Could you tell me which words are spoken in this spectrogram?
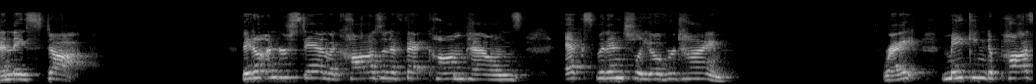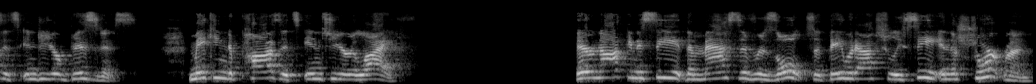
and they stop. They don't understand the cause and effect compounds exponentially over time right? Making deposits into your business, making deposits into your life. They're not going to see the massive results that they would actually see in the short run.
